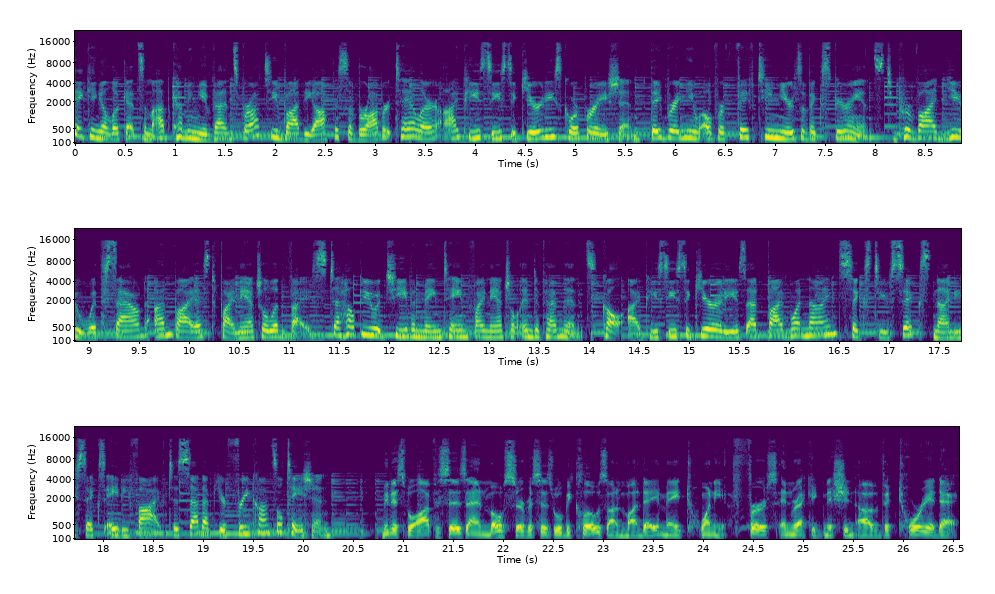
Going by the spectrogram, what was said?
Taking a look at some upcoming events brought to you by the Office of Robert Taylor, IPC Securities Corporation. They bring you over 15 years of experience to provide you with sound, unbiased financial advice to help you achieve and maintain financial independence. Call IPC Securities at 519 626 9685 to set up your free consultation. Municipal offices and most services will be closed on Monday, May 21st, in recognition of Victoria Day.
